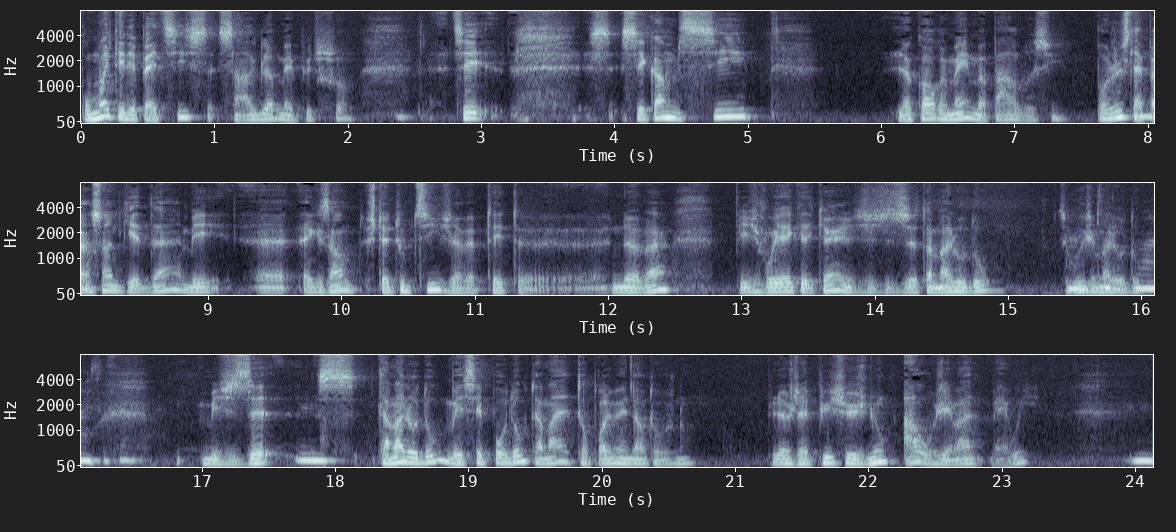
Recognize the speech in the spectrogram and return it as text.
pour moi, télépathie, ça englobe un peu tout ça. Tu sais, c'est comme si le corps humain me parle aussi. Pas juste la mm-hmm. personne qui est dedans, mais euh, exemple, j'étais tout petit, j'avais peut-être 9 euh, ans, puis je voyais quelqu'un, je disais, t'as mal au dos. Je dis, oui, j'ai mal au dos. Mais je disais, mm. t'as mal au dos, mais c'est pas au dos que t'as mal, ton problème est dans ton genou. Puis là, j'appuie sur le genou, ah, oh, j'ai mal. Ben oui. Mm.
